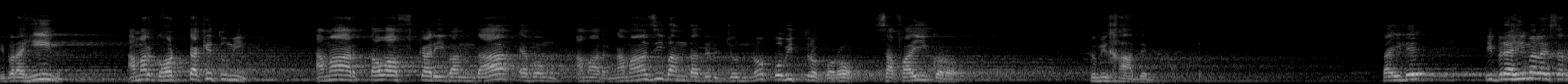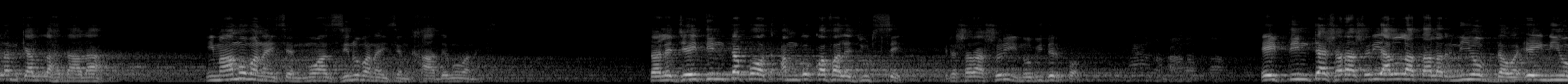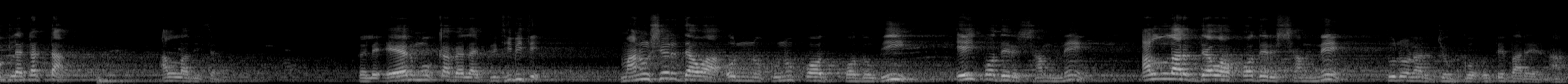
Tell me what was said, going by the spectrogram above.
ইব্রাহিম, আমার ঘরটাকে তুমি আমার তাওয়াফকারী বান্দা এবং আমার নামাজি বান্দাদের জন্য পবিত্র করো, সাফাই করো। তুমি খাদেম। তাইলে ইব্রাহিম আলাইসাল্লামকে আল্লাহ তালা ইমামও বানাইছেন মোয়াজিনও বানাইছেন, খাদেমও বানাইছেন। তাহলে যেই তিনটা পদ আমগো কপালে জুটছে, এটা সরাসরি নবীদের পদ। এই তিনটা সরাসরি আল্লাহ তালার নিয়োগ দেওয়া, এই নিয়োগ লেটারটা আল্লাহ দিছেন। তাহলে এর মোকাবেলায় পৃথিবীতে মানুষের দেওয়া অন্য কোনো পদ, পদবি এই পদের সামনে আল্লাহর দেওয়া পদের সামনে তুলনার যোগ্য হতে পারে না।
